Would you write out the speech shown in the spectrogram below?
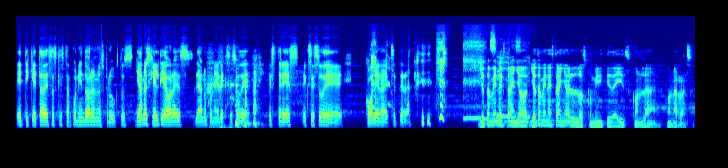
etiqueta de esas que están poniendo ahora en los productos. Ya no es healthy, ahora es, le van a poner exceso de estrés, exceso de cólera, etcétera. Yo también Sí, extraño, yo también extraño los community days con la, con la raza.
